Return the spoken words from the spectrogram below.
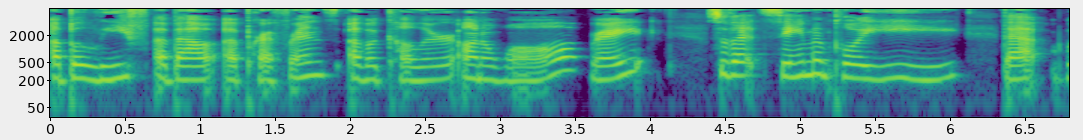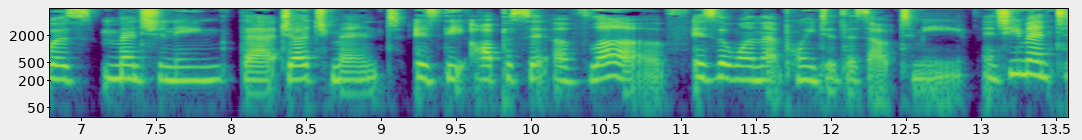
a belief about a preference of a color on a wall, right? So that same employee that was mentioning that judgment is the opposite of love is the one that pointed this out to me. And she meant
